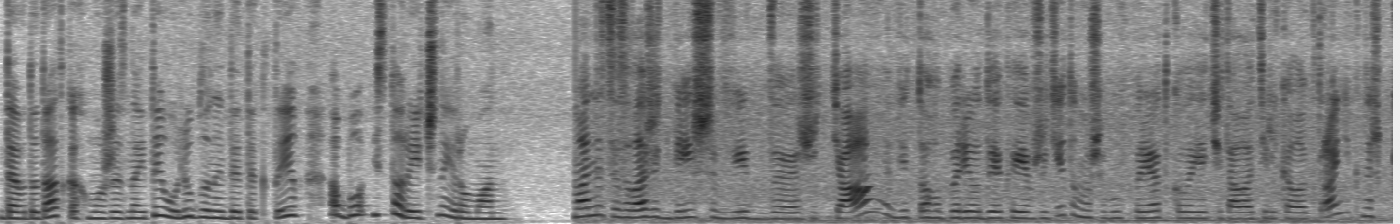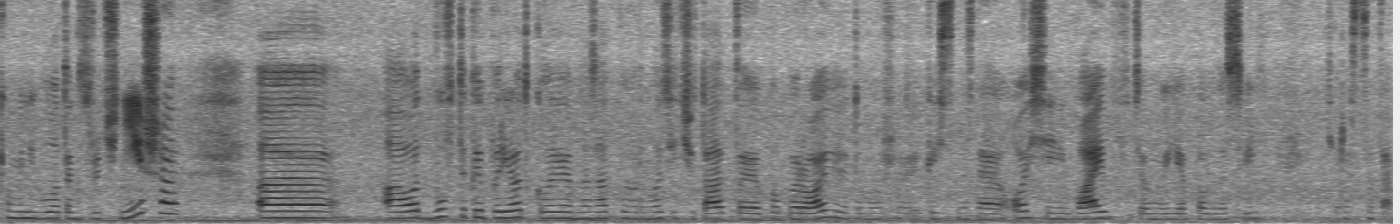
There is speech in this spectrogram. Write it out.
де в додатках може знайти улюблений детектив або історичний роман. У мене це залежить більше від е, життя, від того періоду, який я в житті, тому що був період, коли я читала тільки електронні книжки, мені було так зручніше. Е, А от був такий період, коли я назад повернулася читати паперові, тому що якийсь не знаю осінь, вайб в цьому є певно свій. Через це так.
